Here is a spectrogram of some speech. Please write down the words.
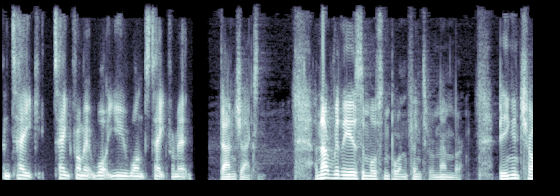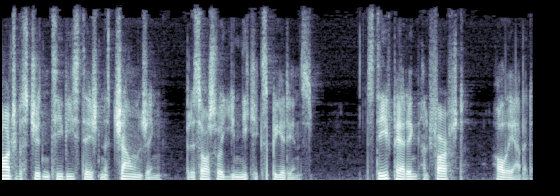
and take take from it what you want to take from it. Dan Jackson. And that really is the most important thing to remember. Being in charge of a student TV station is challenging, but it's also a unique experience. Steve Perring and first, Holly Abbott.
